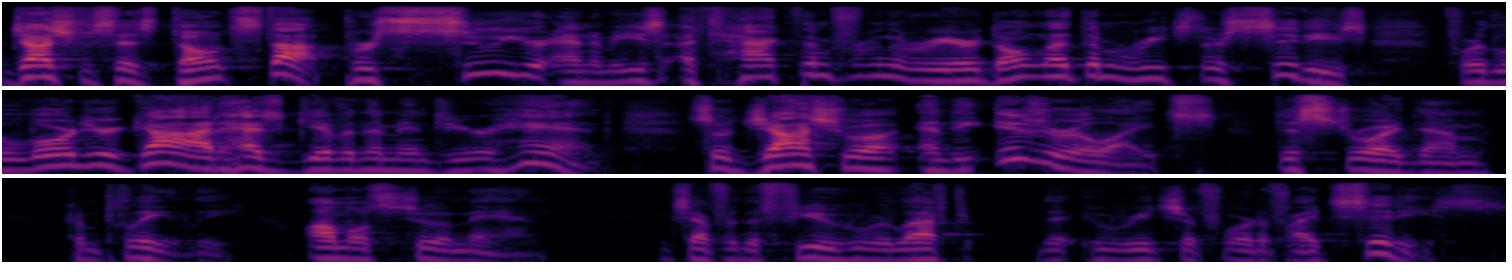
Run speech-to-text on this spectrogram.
Joshua says, Don't stop. Pursue your enemies. Attack them from the rear. Don't let them reach their cities, for the Lord your God has given them into your hand. So Joshua and the Israelites destroyed them completely, almost to a man, except for the few who were left who reached the fortified cities.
